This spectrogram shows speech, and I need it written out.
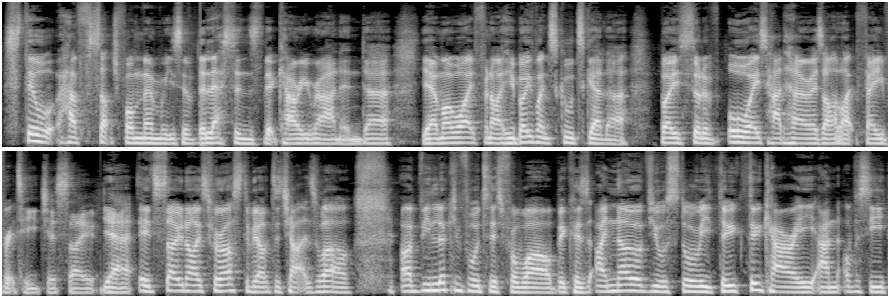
still have such fond memories of the lessons that Carrie ran. And uh, yeah, my wife and I, who both went to school together, both sort of always had her as our like favorite teacher. So yeah, it's so nice for us to be able to chat as well. I've been looking forward to this for a while because I know of your story through through Carrie and obviously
